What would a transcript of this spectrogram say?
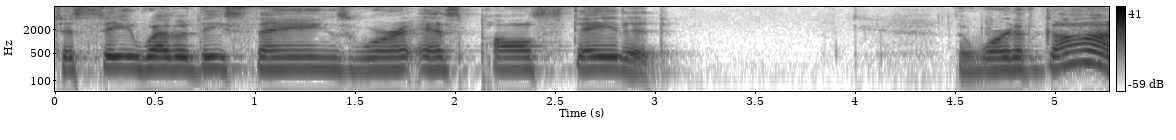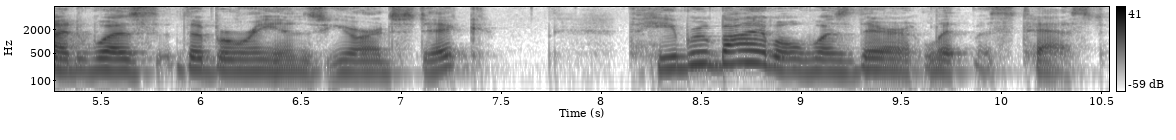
to see whether these things were as Paul stated. The word of God was the Bereans' yardstick. The Hebrew Bible was their litmus test.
